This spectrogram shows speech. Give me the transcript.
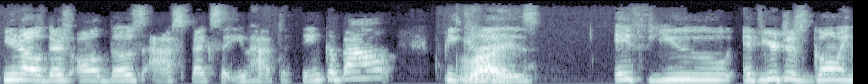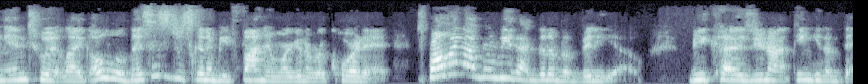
you know, there's all those aspects that you have to think about because right. if you if you're just going into it like, oh well, this is just gonna be fun and we're gonna record it, it's probably not gonna be that good of a video because you're not thinking of the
